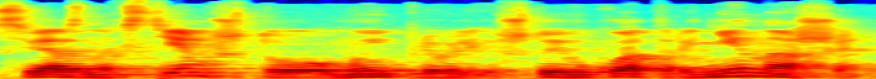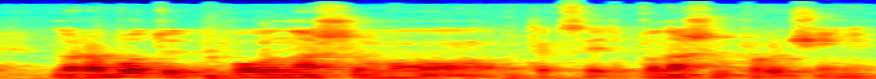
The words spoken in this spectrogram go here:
связанных с тем, что мы привле- что эвакуаторы не наши, но работают по нашему, так сказать, по нашим поручениям.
